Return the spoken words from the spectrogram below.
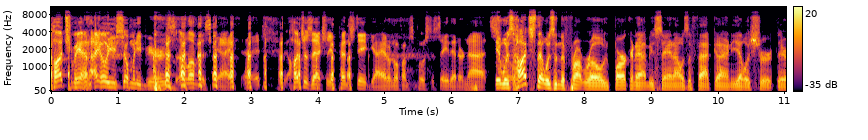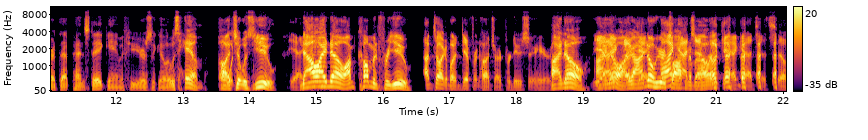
Hutch, man, I owe you so many beers. I love this guy. Uh, Hutch is actually a Penn State guy. I don't know if I'm supposed to say that or not. It was Hutch that was in the front row barking at me saying I was a fat guy in a yellow shirt there at that Penn State game a few years ago. It was him. Oh, Hutch, what- it was you. Yeah, Now I know. I'm coming for you. I'm talking about a different Hutch, our producer here. I so- know. I know. I- I know who you're Oh, talking gotcha. about. Okay, I gotcha. So,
